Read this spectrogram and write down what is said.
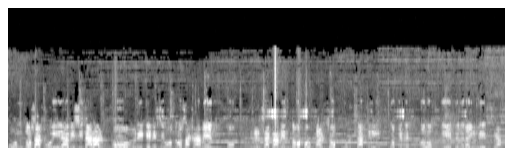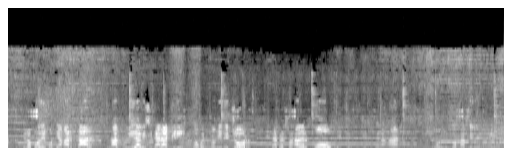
juntos acudir a visitar al pobre en ese otro sacramento, en el sacramento bajo el cual se oculta Cristo, que no es uno de los siete de la iglesia, pero podemos llamar tal, acudir a visitar a Cristo, vuestro bienhechor, en la persona del pobre que siente la mano, juntos hacia el cielo.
